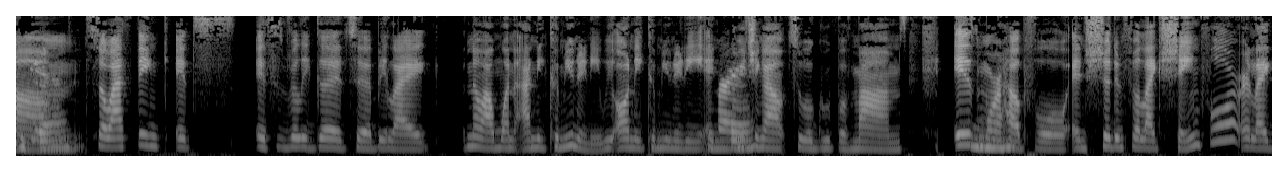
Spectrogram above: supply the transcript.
Yeah. um so i think it's it's really good to be like no i want i need community. We all need community and Right. reaching out to a group of moms is more hmm helpful and shouldn't feel like shameful or like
